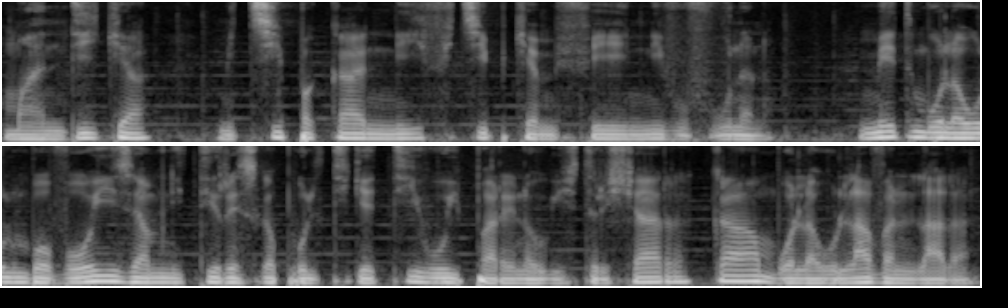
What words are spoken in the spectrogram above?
mandika mitsipaka ny fitsipika mifehy ny vovonana. Mety mbola olom-baovao izy amin'ity resaka politika ity hoy Paraina Auguste Richard ka mbola ho lava ny lalana.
